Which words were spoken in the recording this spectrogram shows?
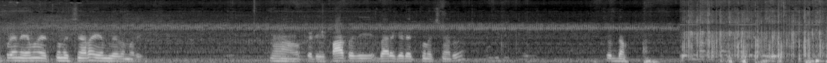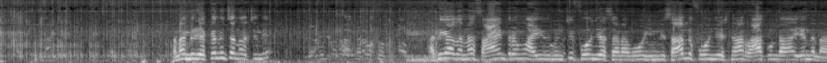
ఇప్పుడైనా ఏమైనా ఎత్తుకొని వచ్చినారా? ఏం లేదా మరి? ఒకటి పాతది బ్యారికేడ్ ఎత్తుకొని వచ్చినారు. చూద్దాం. అన్న మీరు ఎక్కడి నుంచి అన్న వచ్చింది? అది కాదన్న సాయంత్రం ఐదు నుంచి ఫోన్ చేస్తాము ఇన్నిసార్లు ఫోన్ చేసినా రాకుండా ఏందన్నా?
